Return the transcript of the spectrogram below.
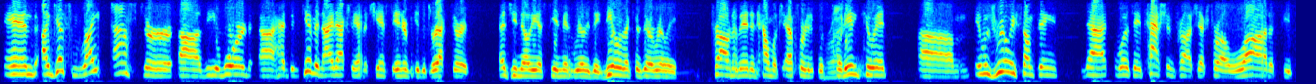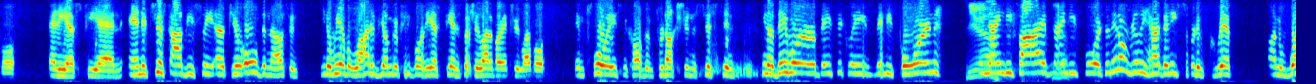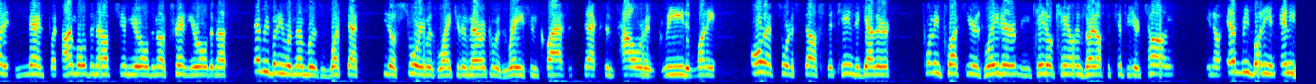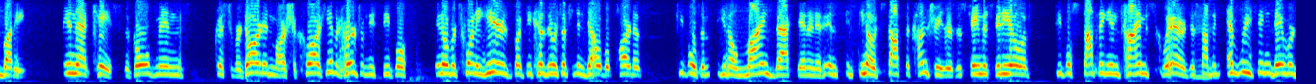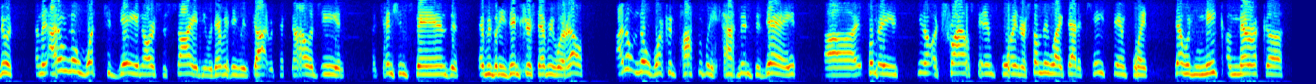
And I guess right after uh, the award uh, had been given, I'd actually had a chance to interview the director. As you know, ESPN made a really big deal of it because they were really proud of it and how much effort it was Right. put into it. Um, it was really something that was a passion project for a lot of people at ESPN. And it's just obviously, if you're old enough, and, you know, we have a lot of younger people at ESPN, especially a lot of our entry level employees. We call them production assistants. You know, they were basically maybe born Yeah. in 95, 94, so they don't really have any sort of grip on what it meant. But I'm old enough, Jim, you're old enough, Trent, you're old enough. Everybody remembers what that, you know, story was like in America with race and class and sex and power and greed and money, all that sort of stuff that came together 20 plus years later. Kato Kaelin's right off the tip of your tongue. You know, everybody and anybody in that case, the Goldmans, Christopher Darden, Marcia Clark, you haven't heard from these people in over 20 years, but because they were such an indelible part of people's, you know, minds back then, and it, and you know, it stopped the country. There's this famous video of people stopping in Times Square, just stopping everything they were doing. I mean, I don't know what today in our society, with everything we've got with technology and attention spans and everybody's interest everywhere else, I don't know what could possibly happen today uh, from a you know a trial standpoint or something like that, a case standpoint that would make America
